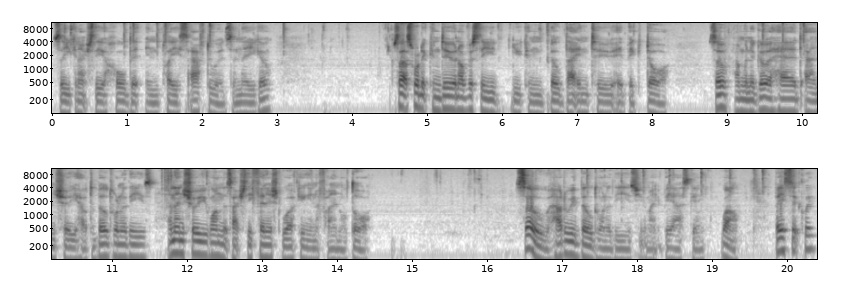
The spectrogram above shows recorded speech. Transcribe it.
So you can actually hold it in place afterwards and there you go. So that's what it can do and obviously you, can build that into a big door. So I'm going to go ahead and show you how to build one of these, and then show you one that's actually finished working in a final door. So, how do we build one of these, you might be asking? Well, basically,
